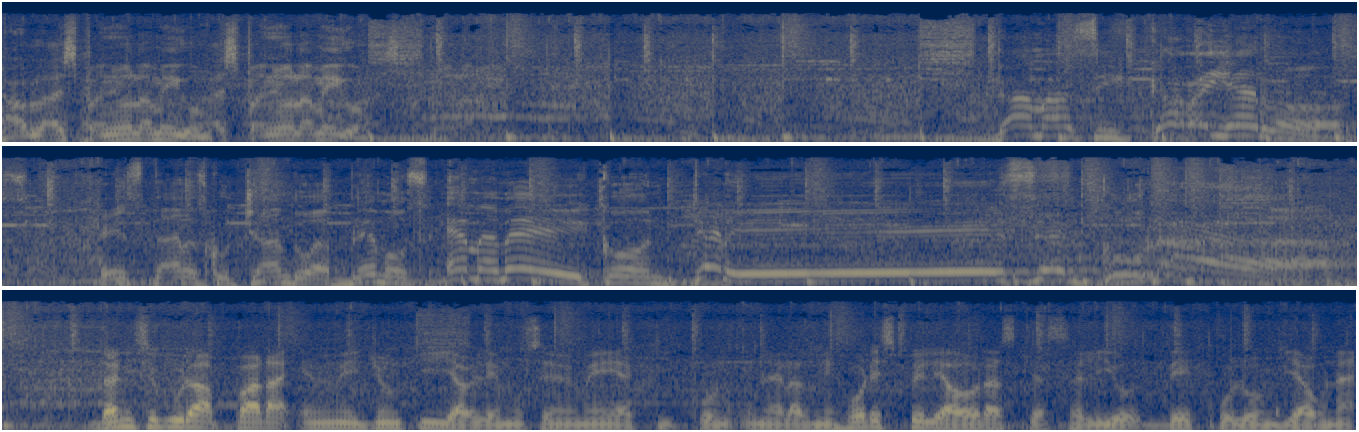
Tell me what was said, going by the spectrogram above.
Habla español, amigo. Español, amigo. Damas y caballeros, están escuchando Hablemos MMA con Danny Segura. Dani Segura para MMA Junkie y Hablemos MMA aquí con una de las mejores peleadoras que ha salido de Colombia, una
